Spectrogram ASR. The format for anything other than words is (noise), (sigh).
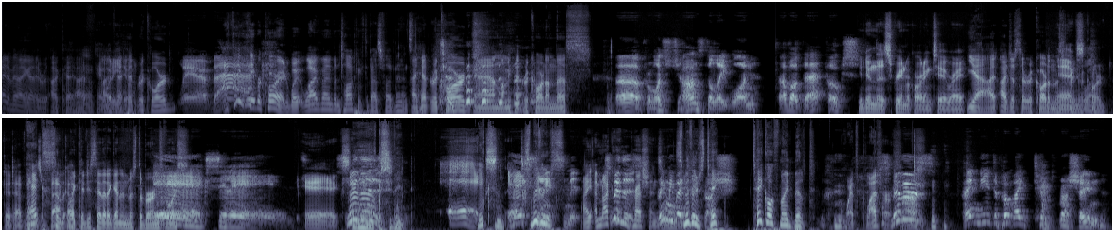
Wait a minute, I gotta. Okay, I, Okay, I what are you hit doing? record. We're I back. think hit record. Wait, why have I been talking for the past five minutes? I now? hit record, and let me hit record on this. Uh, for once, John's the late one. How about that, folks? You're doing the screen recording too, right? Yeah, I, I just hit record on the screen Excellent. record. Good to have that as Excellent. backup. Wait, could you say that again in Mr. Burns' voice? Excellent. Excellent. Smithers. Excellent. Excellent. Smith. I, I'm not good at Smithers. impressions. Bring I'm me my always- Smithers, toothbrush. Take off my belt. (laughs) With pleasure, sir. Smithers. I need to put my toothbrush in.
